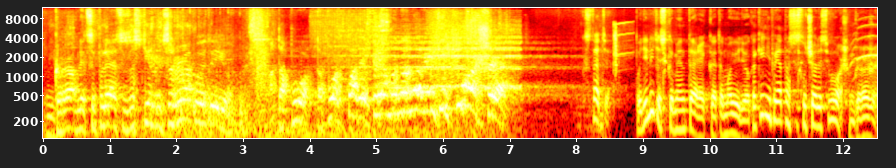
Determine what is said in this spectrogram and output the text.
Грабли цепляются за стену и царапают ее. А топор, топор падает прямо на новенький Порше! Кстати, поделитесь в комментариях к этому видео, какие неприятности случались в вашем гараже.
